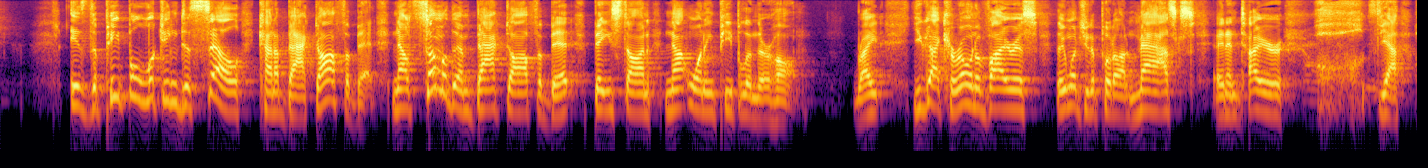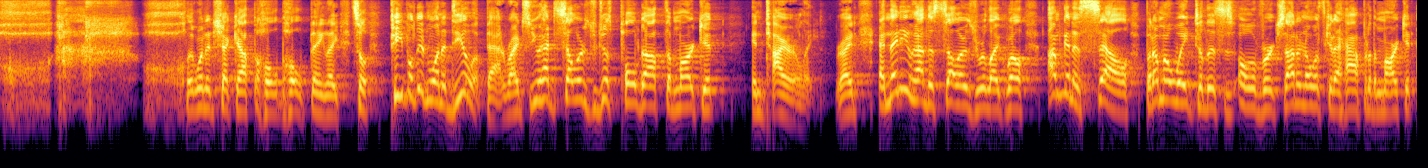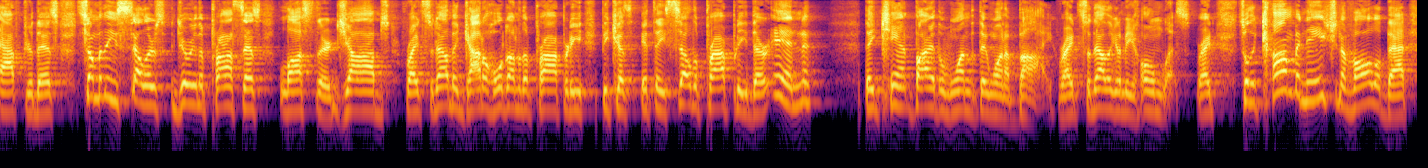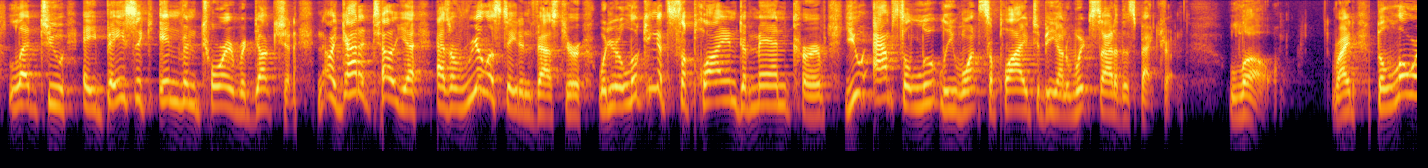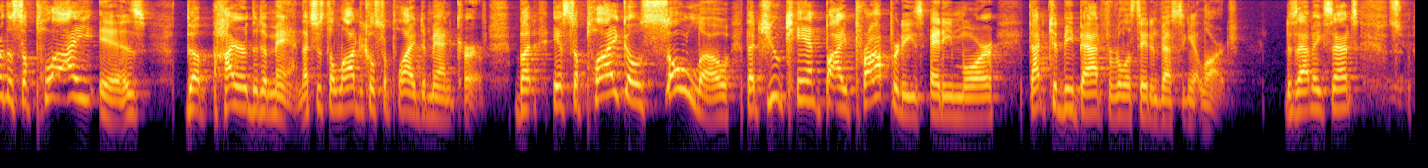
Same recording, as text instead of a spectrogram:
Is the people looking to sell kind of backed off a bit. Now, some of them backed off a bit based on not wanting people in their home, right? You got coronavirus, they want you to put on masks, an entire, yeah, they want to check out the whole, the whole thing. Like, so people didn't want to deal with that, right? So you had sellers who just pulled off the market entirely. Right? And then you have the sellers who are like, well, I'm going to sell, but I'm going to wait till this is over because I don't know what's going to happen to the market after this. Some of these sellers during the process lost their jobs, right? So now they got to hold onto the property because if they sell the property they're in, they can't buy the one that they want to buy, right? So now they're going to be homeless, right? So the combination of all of that led to a basic inventory reduction. Now, I got to tell you, as a real estate investor, when you're looking at the supply and demand curve, you absolutely want supply to be on which side of the spectrum? Low, right? The lower the supply is, the higher the demand. That's just a logical supply demand curve. But if supply goes so low that you can't buy properties anymore, that could be bad for real estate investing at large. Does that make sense?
